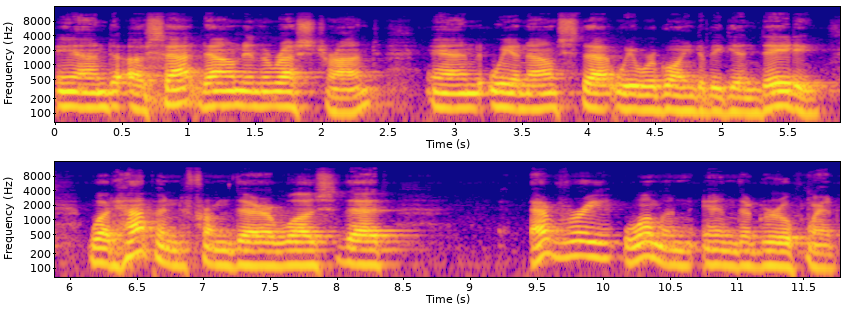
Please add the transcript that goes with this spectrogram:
and uh, sat down in the restaurant and we announced that we were going to begin dating. What happened from there was that every woman in the group went,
